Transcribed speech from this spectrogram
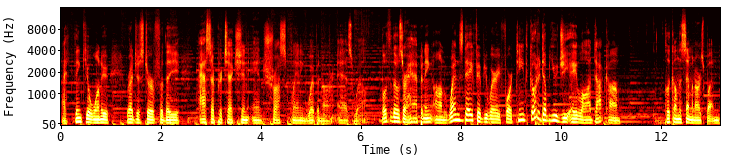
I think you'll want to register for the asset protection and trust planning webinar as well. Both of those are happening on Wednesday, February 14th. Go to WGALaw.com, click on the seminars button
